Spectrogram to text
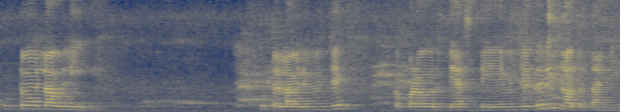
कुठं लावली? कुठं लावली म्हणजे? कपाळावरती असते म्हणजे घरीच लावतात आम्ही.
